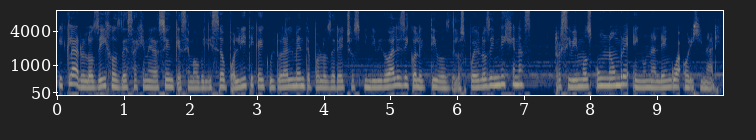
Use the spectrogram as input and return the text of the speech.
Y claro, los hijos de esa generación que se movilizó política y culturalmente por los derechos individuales y colectivos de los pueblos indígenas, recibimos un nombre en una lengua originaria,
